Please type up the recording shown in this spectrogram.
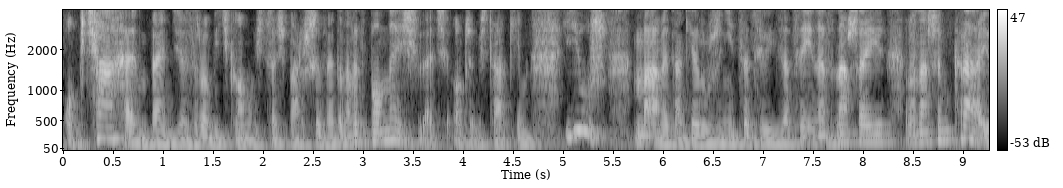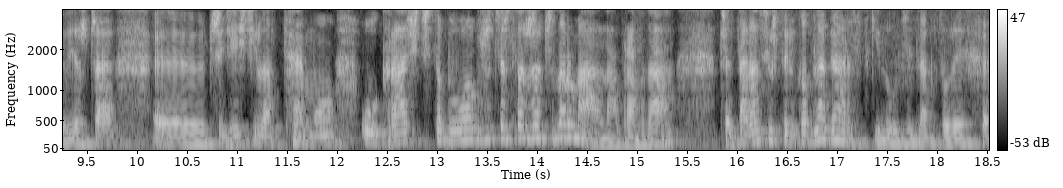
obciachem będzie zrobić komuś coś parszywego, nawet pomyśleć o czymś takim. Już mamy takie różnice cywilizacyjne w, naszej, w naszym kraju. Jeszcze y, 30 lat temu ukraść to było przecież to rzecz normalna, prawda? Czy teraz już tylko dla garstki ludzi, dla których y, y,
